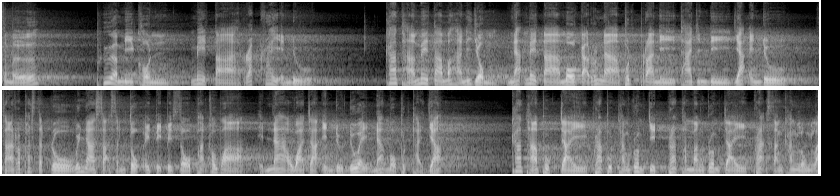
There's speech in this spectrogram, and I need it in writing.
เสมอ เพื่อมีคนเมตตารักใคร่เอ็นดู คาถาเมตตามหานิยม ณเมตตาโมกรุณาพุทธปราณี ทายินดี ยะเอ็นดู สารพัดศัตรู วินาศสันตุอิติปิโสภควา เห็นหน้าวาจาเอ็นดูด้วยนะโมพุทธายะ คาถาผูกใจ พระพุทธังร่วมจิต พระธรรมังร่วมใจ พระสังฆังหลงไหล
